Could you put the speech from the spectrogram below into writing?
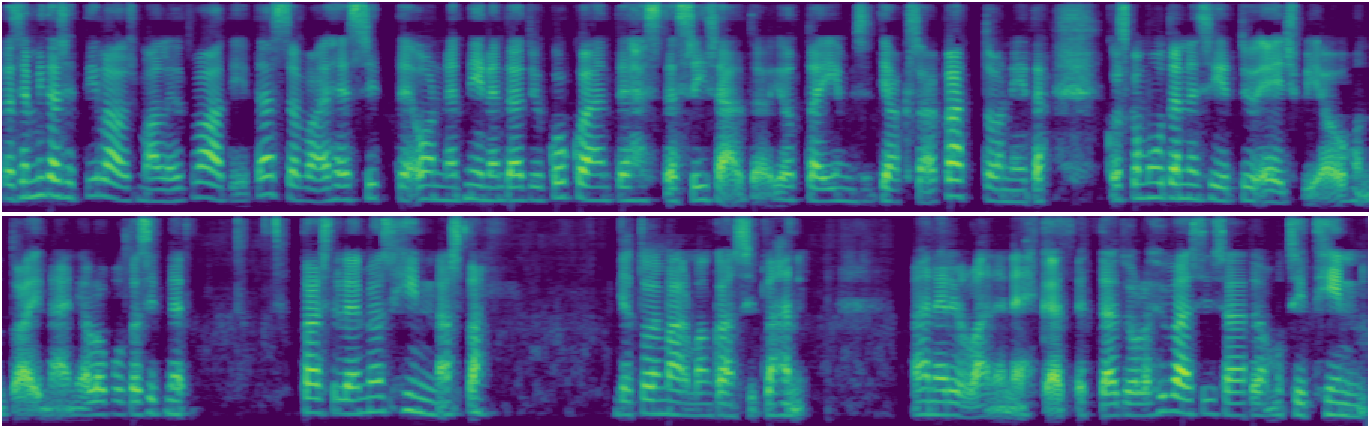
tai se mitä se tilausmalli vaatii tässä vaiheessa sitten on, että niiden täytyy koko ajan tehdä sitä sisältöä, jotta ihmiset jaksaa katsoa niitä, koska muuten ne siirtyy HBOhun tai näin, ja lopulta sitten ne taistelee myös hinnasta. Ja toi maailman kanssa sitten vähän vähän erilainen ehkä, että, että täytyy olla hyvä sisältöä, mutta sitten hin,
